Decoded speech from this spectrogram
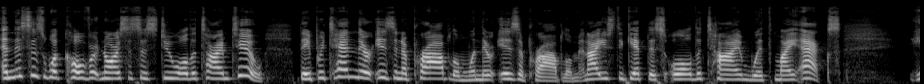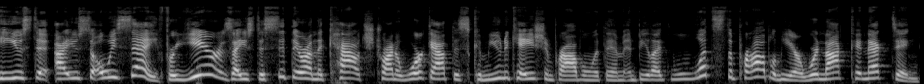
And this is what covert narcissists do all the time too. They pretend there isn't a problem when there is a problem. And i used to get this all the time with my ex he used to i used to always say for years i used to sit there on the couch trying to work out this communication problem with him and be like well, what's the problem here? We're not connecting.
